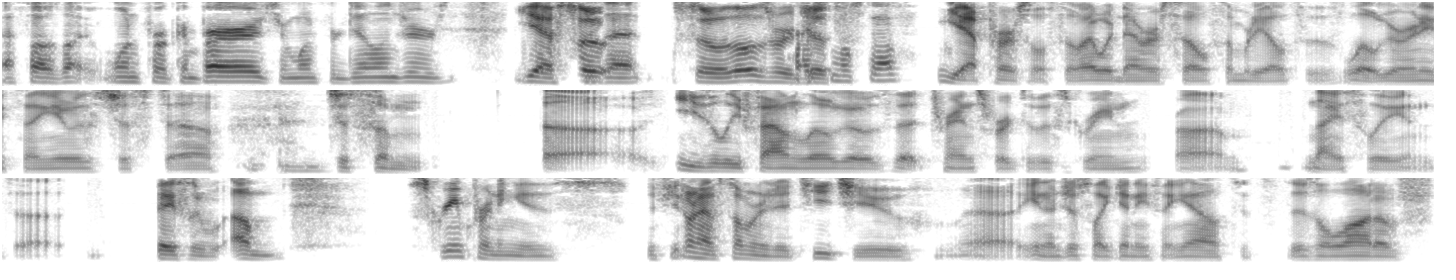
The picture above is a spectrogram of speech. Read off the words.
I saw it was like one for Converge and one for Dillinger's. Yeah. So so those were personal just stuff. Yeah, personal stuff. I would never sell somebody else's logo or anything. It was just uh, just some uh, easily found logos that transferred to the screen um, nicely and uh, basically um screen printing is if you don't have somebody to teach you uh, you know just like anything else it's there's a lot of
